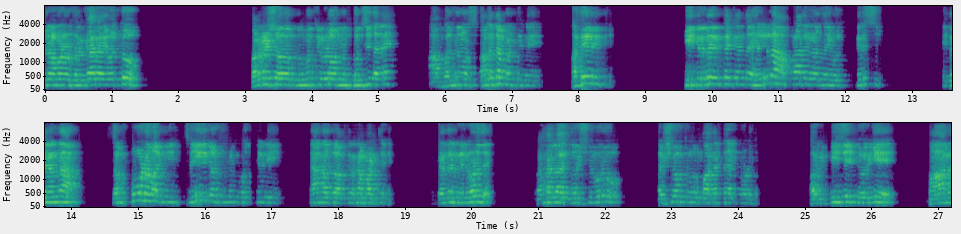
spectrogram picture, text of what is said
ಸಿದ್ದರಾಮಯ್ಯ ಸರ್ಕಾರ ಇವತ್ತು ಪರಮೇಶ್ವರ ಗೃಹಮಂತ್ರಿಗಳು ಅನ್ನು ಬಂಧಿಸಿದ್ದಾರೆ ಆ ಬಂಧನ ಸ್ವಾಗತ ಮಾಡ್ತೀನಿ. ಅದೇ ರೀತಿ ಈ ತಿರುಗ ಇರ್ತಕ್ಕಂತ ಎಲ್ಲ ಅಪರಾಧಗಳನ್ನ ಇವತ್ತು ತಿಳಿಸಿ ಇದನ್ನ ಸಂಪೂರ್ಣವಾಗಿ ಜೈಲಿಗಳಿಸಬೇಕು ಅಂತ ಹೇಳಿ ನಾನು ಅದು ಆಗ್ರಹ ಮಾಡ್ತೇನೆ. ಯಾಕಂದ್ರೆ ನೀವು ನೋಡಿದೆ ಪ್ರಹ್ಲಾದ್ ಜೋಶಿ ಅವರು ಅಶೋಕ್ ಅವರು ಮಾತಾಡಿದಾಗ ನೋಡಿದೆ ಅವ್ರಿಗೆ ಬಿಜೆಪಿ ಅವರಿಗೆ ಮಾನ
